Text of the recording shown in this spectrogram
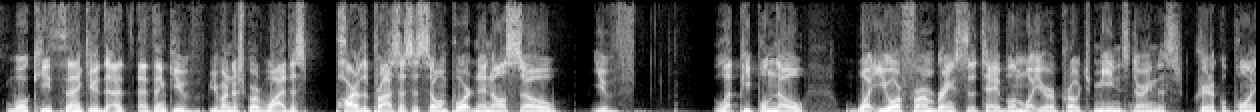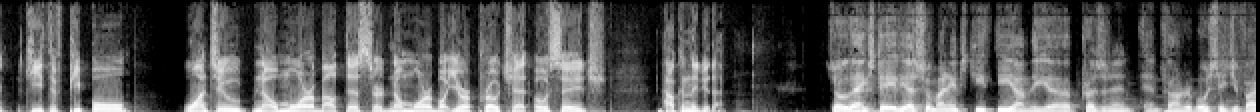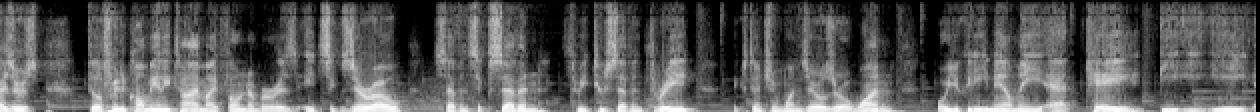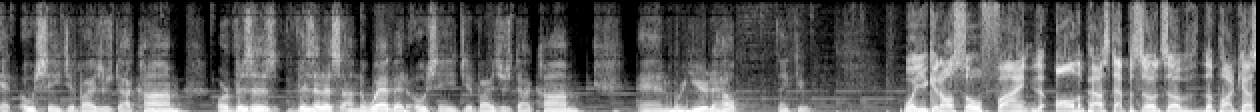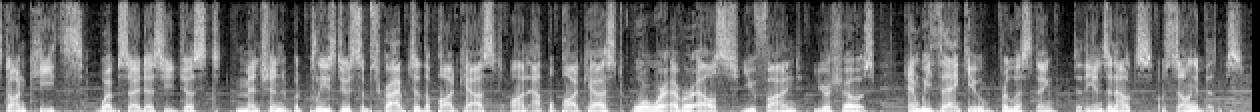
Well, Keith, thank you. I think you've you've underscored why this part of the process is so important, and also you've let people know what your firm brings to the table and what your approach means during this critical point. Keith, if people want to know more about this or know more about your approach at Osage, how can they do that? So thanks, Dave. Yeah, so my name's Keith Dee. I'm the uh, president and founder of Osage Advisors. Feel free to call me anytime. My phone number is 860 767 3273, extension 1001. Or you can email me at kdee at osageadvisors.com or visit us, visit us on the web at osageadvisors.com. And we're here to help. Thank you. Well, you can also find all the past episodes of the podcast on Keith's website, as he just mentioned. But please do subscribe to the podcast on Apple Podcast or wherever else you find your shows. And we thank you for listening to the ins and outs of selling a business.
